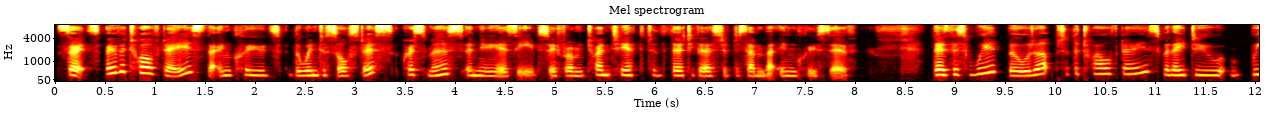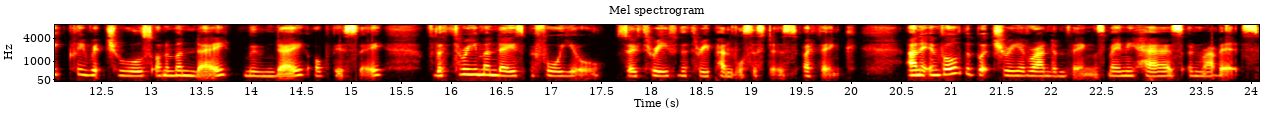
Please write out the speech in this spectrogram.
so it's over 12 days. That includes the winter solstice, Christmas, and New Year's Eve. So from 20th to the 31st of December inclusive. There's this weird build up to the 12 days where they do weekly rituals on a Monday, Moon Day, obviously, for the three Mondays before Yule. So three for the three Pendle sisters, I think. And it involved the butchery of random things, mainly hares and rabbits.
